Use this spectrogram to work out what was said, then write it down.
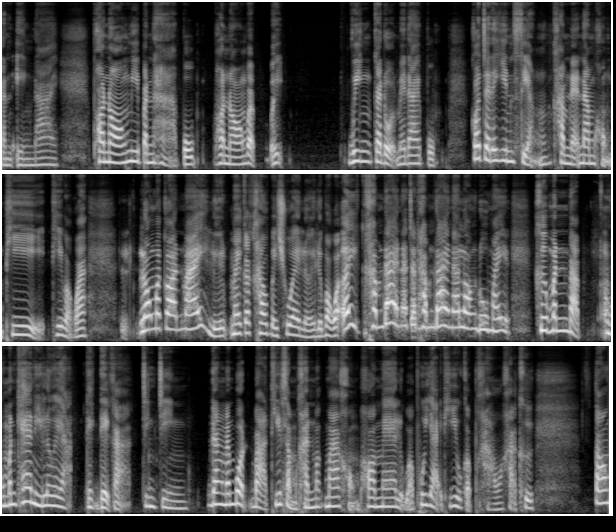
กันเองได้ พอน้องมีปัญหาปุ๊บ พอน้องแบบเฮ้ยวิ่งกระโดดไม่ได้ปุ๊บ ก็จะได้ยินเสียงคำแนะนำของพี่ที่บอกว่า ลงมาก่อนไหมหรือไม่ก็เข้าไปช่วยเลย หรือบอกว่า เอ้ยทำได้นะจะทำได้นะลองดูไหมคือมันแบบโอ้มันแค่นี้เลยอะเด็ก ๆอะจริง ๆ ดังนั้นบทบาทที่สำคัญมากๆของพ่อแม่หรือว่าผู้ใหญ่ที่อยู่กับเขาค่ะ คือ ต้อง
